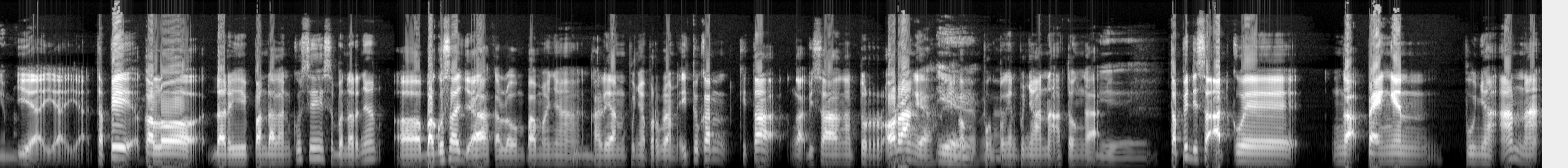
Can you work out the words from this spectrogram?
emang. Iya iya iya. Tapi kalau dari pandanganku sih sebenarnya eh, bagus saja kalau umpamanya Hmm. kalian punya program itu kan kita nggak bisa ngatur orang ya, Iya, pem- benar. pengen punya anak atau enggak. Iya. Tapi di saat kue nggak pengen punya anak,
